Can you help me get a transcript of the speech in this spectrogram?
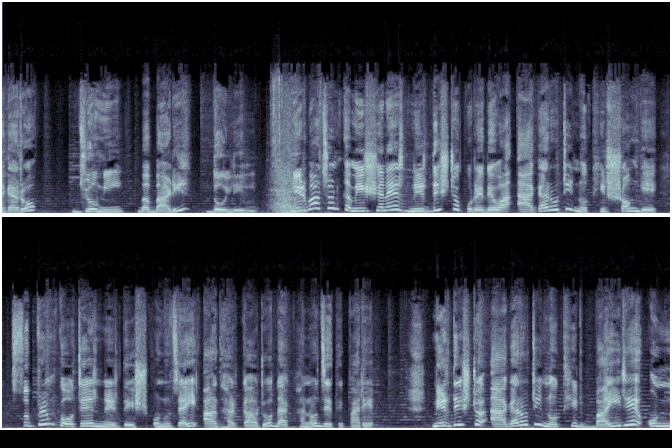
এগারো, জমি বা বাড়ির দলিল। নির্বাচন কমিশনের নির্দিষ্ট করে দেওয়া এগারোটি নথির সঙ্গে সুপ্রিম কোর্টের নির্দেশ অনুযায়ী আধার কার্ডও দেখানো যেতে পারে। নির্দিষ্ট এগারোটি নথির বাইরে অন্য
